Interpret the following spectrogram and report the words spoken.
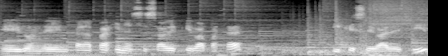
eh, donde en cada página se sabe qué va a pasar y qué se va a decir.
